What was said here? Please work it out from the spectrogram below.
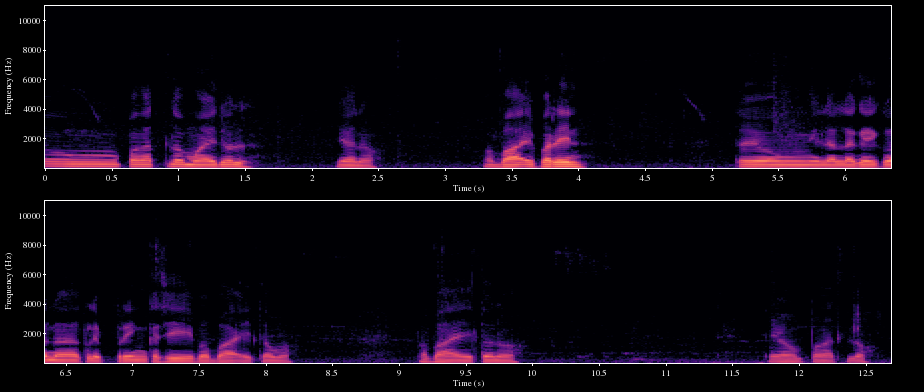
Yung pangatlo mga idol. Yan oh. Babae pa rin. Ito yung ilalagay ko na clip ring kasi babae ito mo. Babae ito no. Ito yung pangatlo.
